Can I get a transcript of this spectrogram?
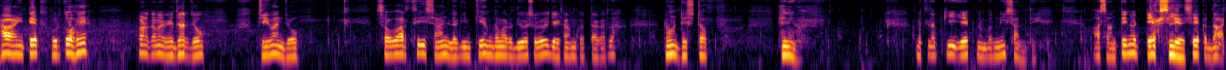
હા, અહીં ટેક્સ પૂરતો છે, પણ તમે વેધર જો જીવન જો સવારથી સાંજ લગીને કેમ તમારો દિવસ હોય જાય કામ કરતાં કરતાં? ડોન્ટ ડિસ્ટર્બ એની મતલબ કે એક નંબરની શાંતિ. આ શાંતિનો ટેક્સ લે છે કદાચ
